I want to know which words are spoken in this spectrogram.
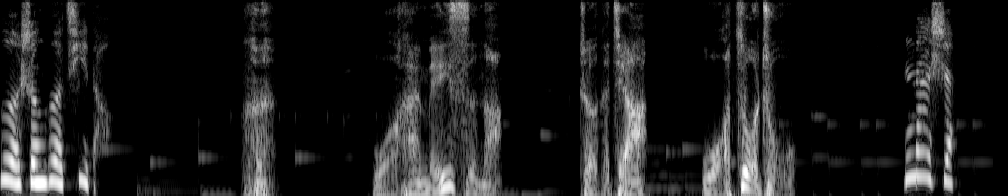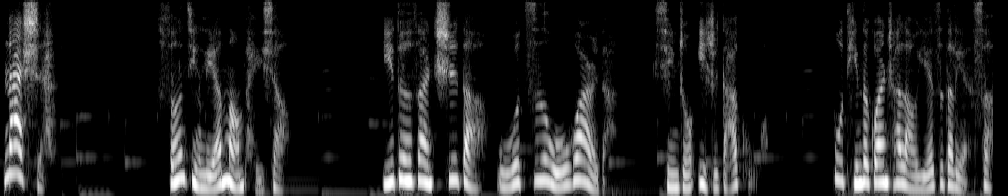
恶声恶气道：“哼。”我还没死呢，这个家我做主。那是那是。冯景连忙陪笑，一顿饭吃的无滋无味的，心中一直打鼓，不停的观察老爷子的脸色，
